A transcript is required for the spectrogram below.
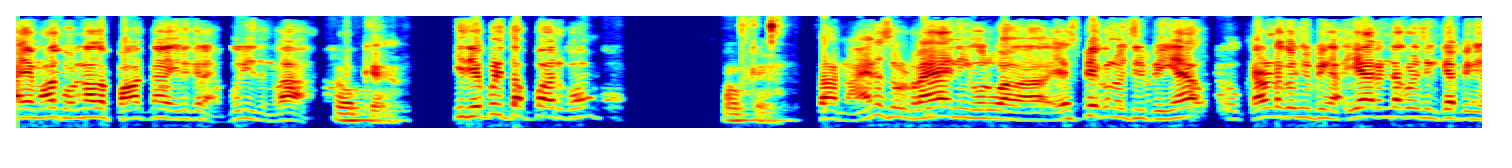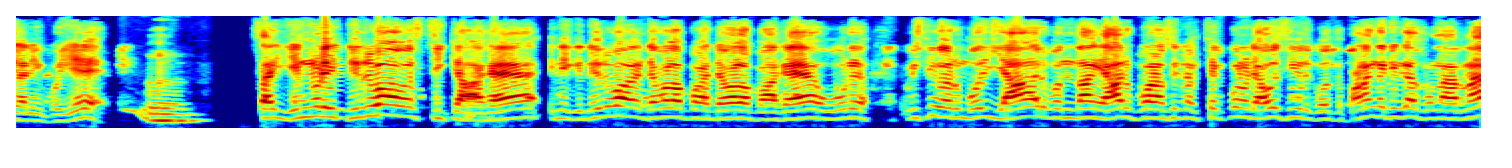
ஆயமா சொன்னாத பார்ட்னா இருக்கிறேன். புரியுதுங்களா? ஓகே இது எப்படி தப்பா இருக்கும்? ஓகே சார் நான் என்ன சொல்றேன்? நீங்க ஒரு எஸ்பி அக்கௌண்ட் வச்சிருப்பீங்க. கரண்ட் வச்சிருப்பீங்க. ஏன் ரெண்டு அக்கௌண்ட் கேட்பீங்களா நீங்க போய்? சார் என்னுடைய நிர்வாகஸ்திக்காக இன்னைக்கு நிர்வாகம் டெவலப் டெவலப் ஆக ஒரு விஷயம் வரும்போது யார் வந்தாங்க யார் போனா செக் பண்ண அவசியம் இருக்கு. பணம் கட்டிருக்கா சொன்னாருன்னா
